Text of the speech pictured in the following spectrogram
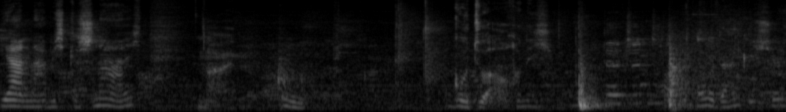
Jan, habe ich geschnarcht? Nein. Gut, du auch nicht. Oh, danke schön.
